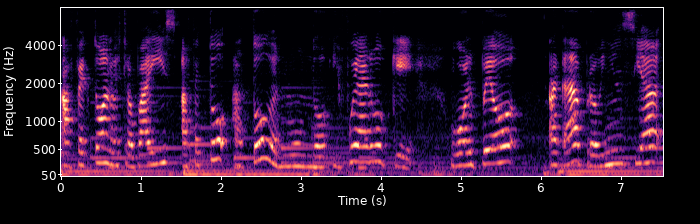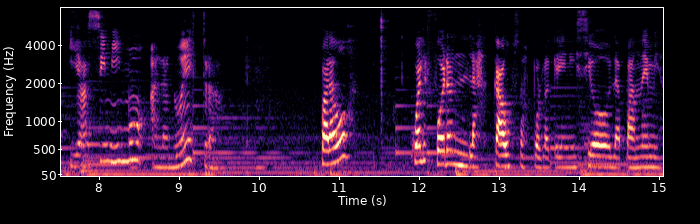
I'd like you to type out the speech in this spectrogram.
afectó a nuestro país, afectó a todo el mundo y fue algo que golpeó a cada provincia y asimismo a la nuestra. Para vos, ¿cuáles fueron las causas por las que inició la pandemia?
